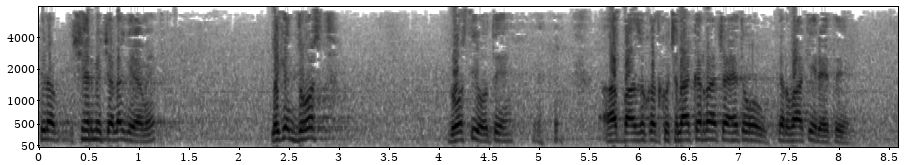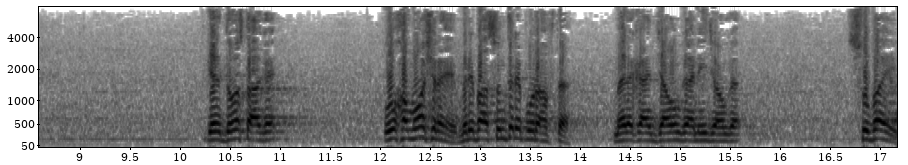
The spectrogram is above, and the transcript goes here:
پھر اب شہر میں چلا گیا میں۔ لیکن دوست دوست ہی ہوتے ہیں۔ آپ بعض اوقات کچھ نہ کرنا چاہے تو وہ کروا کے رہتے ہیں۔ کہ دوست آ گئے، وہ خاموش رہے۔ میری بات سنتے رہے پورا ہفتہ۔ میں نے کہا جاؤں گا، نہیں جاؤں گا۔ صبح ہی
